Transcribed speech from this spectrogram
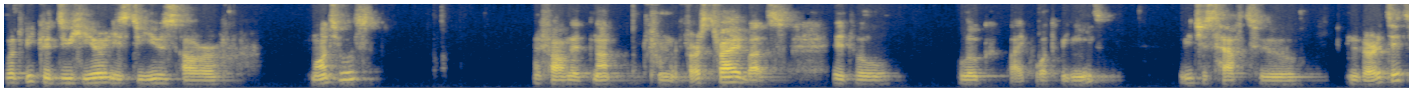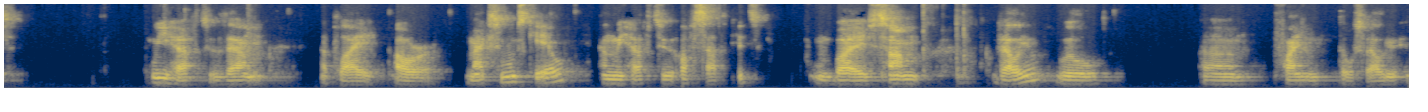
what we could do here is to use our modules. I found it not from the first try, but it will look like what we need. We just have to invert it. We have to then apply our maximum scale and we have to offset it by some value, we'll um, find those value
